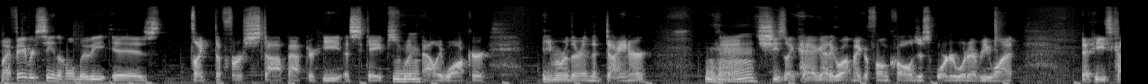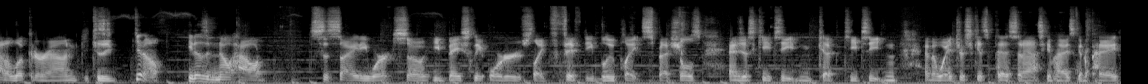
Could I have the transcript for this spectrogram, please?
my favorite scene in the whole movie is like the first stop after he escapes Mm-hmm. with Ally Walker. You remember they're in the diner Mm-hmm. and she's like, "Hey, I got to go out and make a phone call. Just order whatever you want." And he's kind of looking around because he, you know, he doesn't know how society works, so he basically orders like 50 blue plate specials and just keeps eating, kept, keeps eating. And the waitress gets pissed and asks him how he's going to pay,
